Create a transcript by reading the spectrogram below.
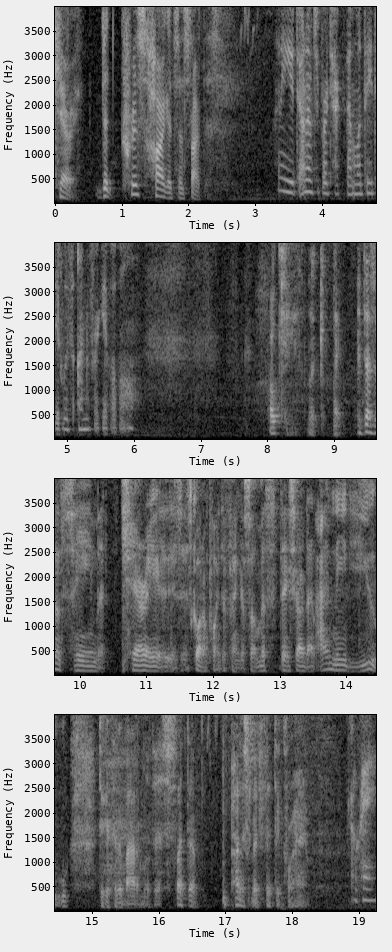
Carrie, did Chris Hargensen start this? Honey, you don't have to protect them. What they did was unforgivable. Okay, look, it doesn't seem that Carrie is, is going to point the finger. So, Miss Desjardins, I need you to get to the bottom of this. Let the punishment fit the crime. Okay.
